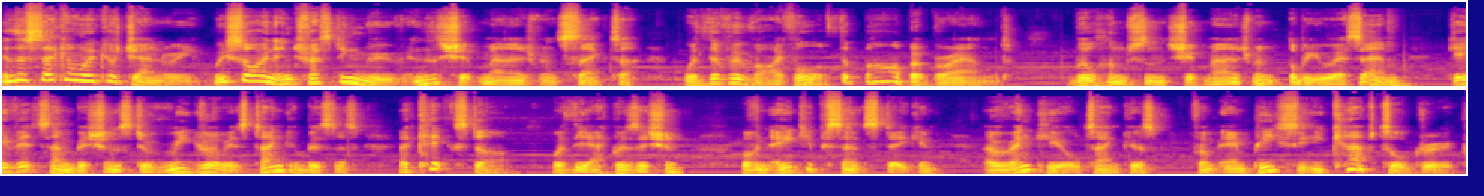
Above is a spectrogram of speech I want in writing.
In the second week of January, we saw an interesting move in the ship management sector with the revival of the Barber brand. Wilhelmsen Ship Management, WSM, gave its ambitions to regrow its tanker business a kickstart with the acquisition of an 80% stake in Ahrenkiel Tankers from MPC Capital Group.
